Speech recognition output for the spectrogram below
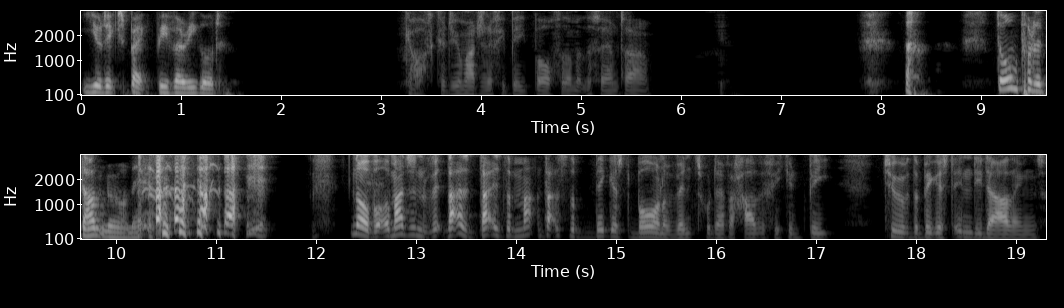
you'd expect be very good? God, could you imagine if he beat both of them at the same time? Don't put a dampener on it. no, but imagine that is that is the that's the biggest bone a Vince would ever have if he could beat two of the biggest indie darlings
